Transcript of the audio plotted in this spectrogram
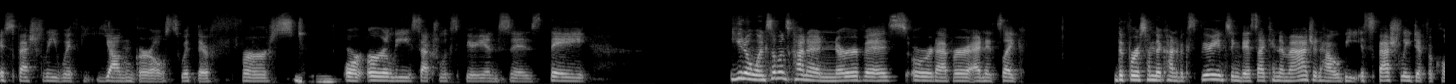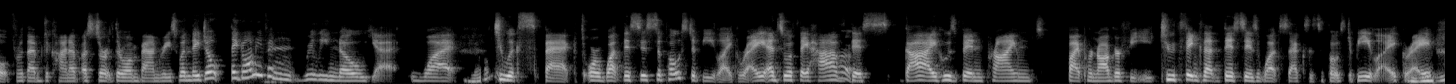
especially with young girls with their 1st mm-hmm. or early sexual experiences they you know, when someone's kind of nervous or whatever, and it's like the first time they're kind of experiencing this, I can imagine how it would be especially difficult for them to kind of assert their own boundaries when they don't they don't even really know yet what no. to expect or what this is supposed to be like, right? And so if they have yeah. this guy who's been primed by pornography to think that this is what sex is supposed to be like, right? Mm-hmm.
